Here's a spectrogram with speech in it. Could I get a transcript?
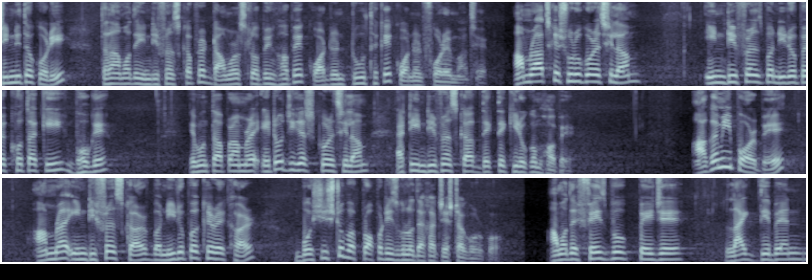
চিহ্নিত করি, তাহলে আমাদের ইন্ডিফারেন্স কাপটা ডাউনওয়ার্ড স্লোপিং হবে কোয়াড্রেন্ট টু থেকে কোয়াড্রেন্ট ফোরের মাঝে। আমরা আজকে শুরু করেছিলাম ইনডিফারেন্স বা নিরপেক্ষতা কি ভোগে। এবং তারপর আমরা এটাও জিজ্ঞেস করেছিলাম, একটি ইনডিফারেন্স কার্ভ দেখতে কীরকম হবে? আগামী পর্বে আমরা ইনডিফারেন্স কার্ভ বা নিরপেক্ষ রেখার বৈশিষ্ট্য বা প্রপার্টিসগুলো দেখার চেষ্টা করব। আমাদের ফেসবুক পেজে লাইক দিবেন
